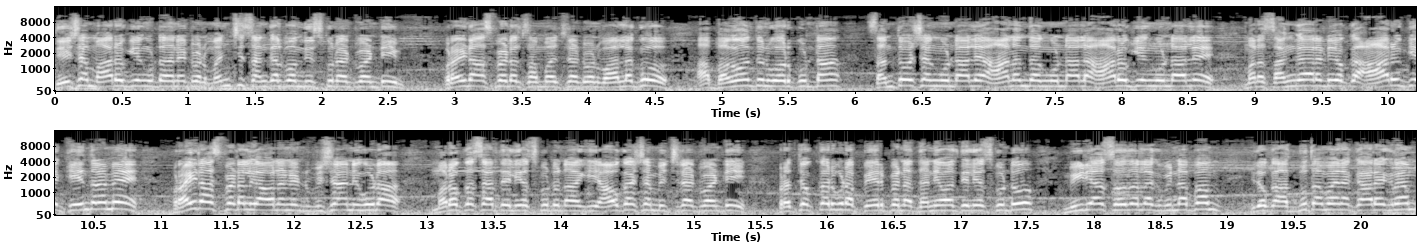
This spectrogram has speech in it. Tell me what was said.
దేశం ఆరోగ్యంగా ఉంటుంది అనేటువంటి మంచి సంకల్పం తీసుకున్నటువంటి ప్రైడ్ హాస్పిటల్ సంబంధించినటువంటి వాళ్ళకు ఆ భగవంతుని కోరుకుంటా సంతోషంగా ఉండాలి ఆనందంగా ఉండాలి ఆరోగ్యంగా ఉండాలి. మన సంగారెడ్డి యొక్క ఆరోగ్య కేంద్రమే ప్రైడ్ హాస్పిటల్ కావాలనే విషయాన్ని కూడా మరొకసారి తెలియజేసుకుంటూ నాకు ఈ అవకాశం ఇచ్చినటువంటి ప్రతి ఒక్కరు కూడా పేరు పైన ధన్యవాదాలు తెలియజేసుకుంటూ మీడియా సోదరులకు విన్నపం. ఇది ఒక అద్భుతమైన కార్యక్రమం.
